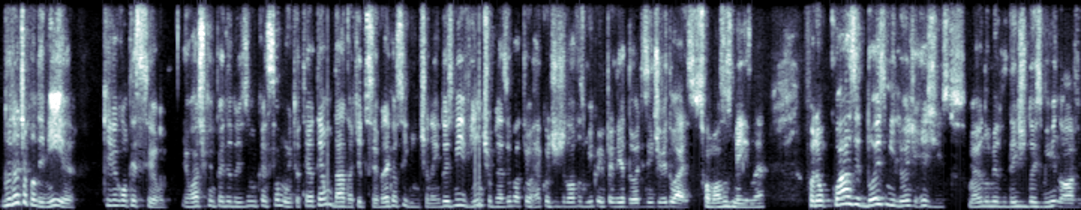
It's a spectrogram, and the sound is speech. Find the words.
durante a pandemia, o que, que, aconteceu? Eu acho que o empreendedorismo cresceu muito. Eu tenho até um dado aqui do Sebrae que é o seguinte: né, em 2020, o Brasil bateu o recorde de novos microempreendedores individuais, os famosos MEIs, né? Foram quase 2 milhões de registros, maior número desde 2009.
